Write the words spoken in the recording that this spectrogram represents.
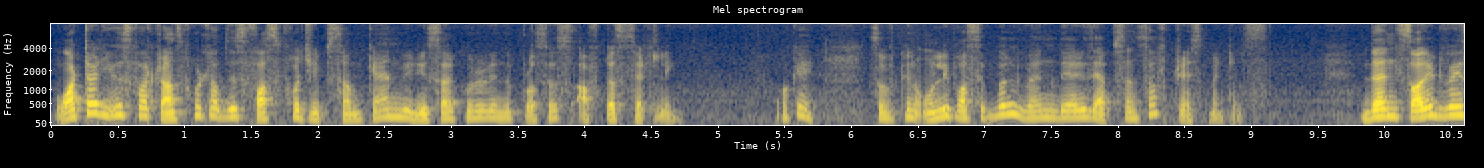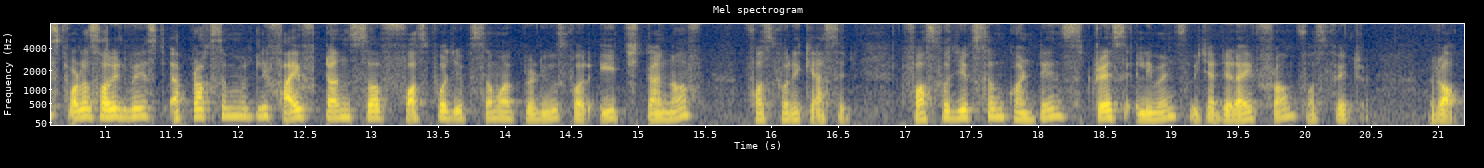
Water used for transport of this phosphogypsum can be recirculated in the process after settling. Okay. So, it can only possible when there is absence of trace metals. Then solid waste, what are solid waste? Approximately 5 tons of phosphogypsum are produced for each ton of phosphoric acid. Phosphogypsum contains trace elements which are derived from phosphate rock.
